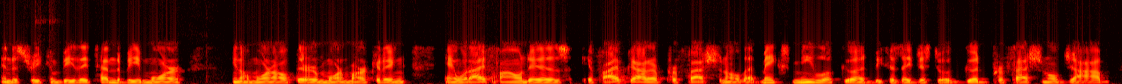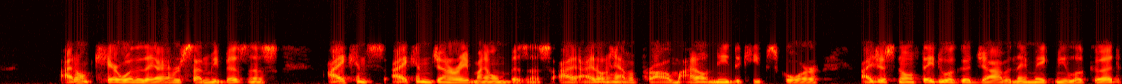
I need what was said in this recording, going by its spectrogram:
industry can be. They tend to be more, you know, more out there, more marketing. And what I found is if I've got a professional that makes me look good because they just do a good professional job, I don't care whether they ever send me business. I can I can generate my own business. I, I don't have a problem. I don't need to keep score. I just know if they do a good job and they make me look good,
